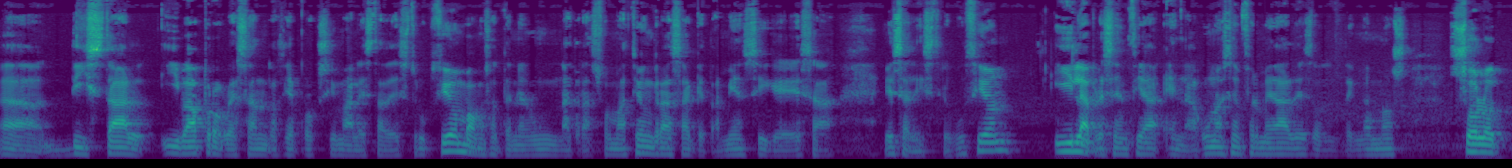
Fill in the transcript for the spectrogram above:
eh, distal y va progresando hacia proximal esta destrucción, vamos a tener una transformación grasa que también sigue esa, esa distribución y la presencia en algunas enfermedades donde tengamos solo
